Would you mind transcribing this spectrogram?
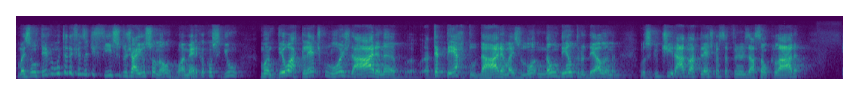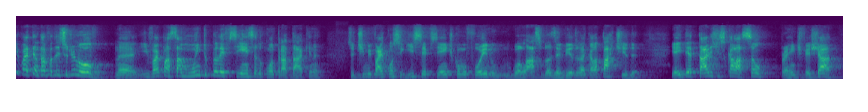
mas não teve muita defesa difícil do Jailson, não. O América conseguiu manter o Atlético longe da área, né? Até perto da área, mas não dentro dela, né? Conseguiu tirar do Atlético essa finalização clara e vai tentar fazer isso de novo, né? E vai passar muito pela eficiência do contra-ataque, né? Se o time vai conseguir ser eficiente como foi no, no golaço do Azevedo naquela partida. E aí, detalhes de escalação, para a gente fechar.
